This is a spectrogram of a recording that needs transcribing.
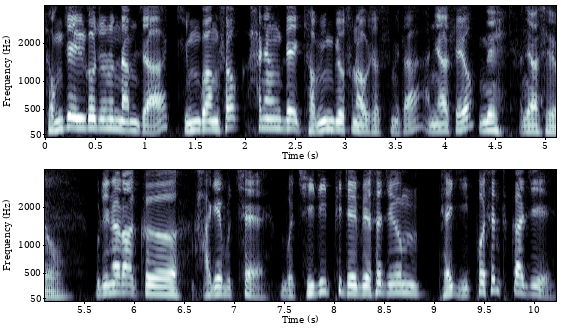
경제 읽어주는 남자 김광석 한양대 겸임 교수 나오셨습니다. 안녕하세요. 네, 안녕하세요. 우리나라 그 가계 부채 뭐 GDP 대비해서 지금 102%까지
